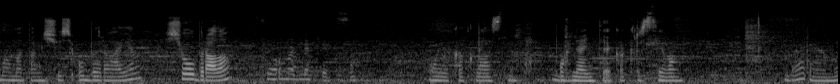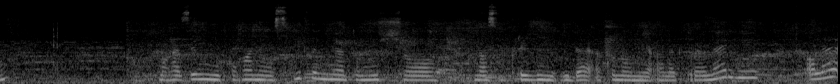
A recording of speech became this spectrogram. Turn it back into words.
Мама там щось обирає. Що обрала? Форма для кекса. Ой, яка класна. Погляньте, яка красива. Беремо. В магазині погане освітлення, тому що в нас в Україні йде економія електроенергії, але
